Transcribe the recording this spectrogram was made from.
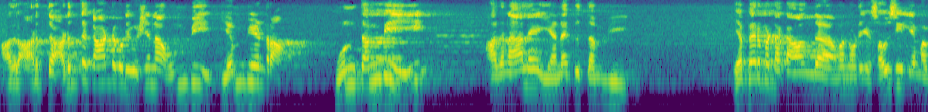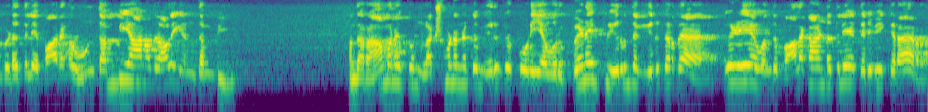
அதுல அடுத்த அடுத்த காட்டக்கூடிய விஷயம் உம்பி எம்பின்றான் உன் தம்பி அதனாலே எனக்கு தம்பி. எப்பேற்பட்ட காந்த அவனுடைய சௌசீல்யம் அவ்விடத்திலே பாருங்கள் உன் தம்பியானதால என் தம்பி. அந்த ராமனுக்கும் லக்ஷ்மணனுக்கும் இருக்கக்கூடிய ஒரு பிணைப்பு இருந்த இருக்கிறத கீழே வந்து பாலகாண்டத்திலே தெரிவிக்கிறார்.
